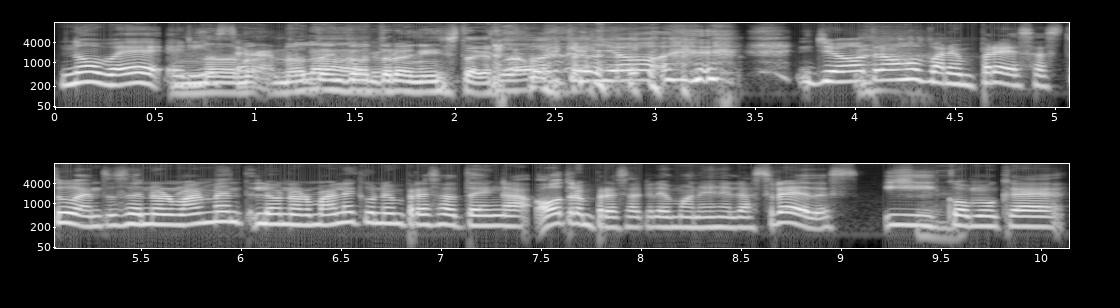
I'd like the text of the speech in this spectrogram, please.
no ve el no, no, Instagram. no te Claro. encontró en Instagram. Porque yo, yo trabajo para empresas, tú. Entonces, normalmente, lo normal es que una empresa tenga otra empresa que le maneje las redes. Y Sí. como que.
